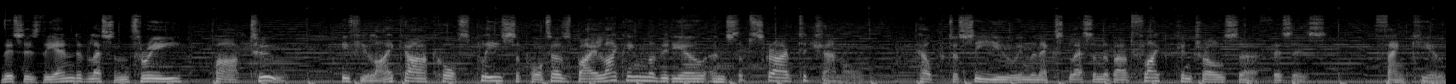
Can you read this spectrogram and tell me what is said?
This is the end of lesson 3, part 2. If you like our course please support us by liking the video and subscribe to channel. Help to see you in the next lesson about flight control surfaces. Thank you.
